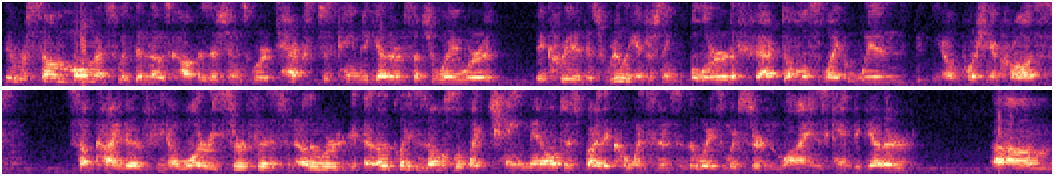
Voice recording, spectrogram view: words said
there were some moments within those compositions where text just came together in such a way where it, it created this really interesting blurred effect, almost like wind, you know, pushing across some kind of you know watery surface. In other words, in other places, almost looked like chainmail just by the coincidence of the ways in which certain lines came together. Um,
